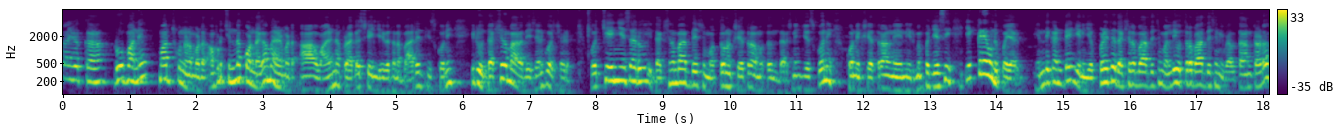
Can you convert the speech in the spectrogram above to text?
తన యొక్క రూపాన్ని మార్చుకున్నాడు అనమాట అప్పుడు చిన్న కొండగా మారాడనమాట ఆ మారినప్పుడు అగస్ట్ ఏం చేయలేదు తన భార్యను తీసుకొని ఇటు దక్షిణ భారతదేశానికి వచ్చాడు. వచ్చి ఏం చేశారు? ఈ దక్షిణ భారతదేశం మొత్తం ఉన్న క్షేత్రాలు మొత్తం దర్శనం చేసుకొని కొన్ని క్షేత్రాలని నిర్మింపజేసి ఇక్కడే ఉండిపోయారు. ఎందుకంటే ఈయన ఎప్పుడైతే దక్షిణ భారతదేశం మళ్ళీ ఉత్తర భారతదేశానికి వెళ్తా అంటాడో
